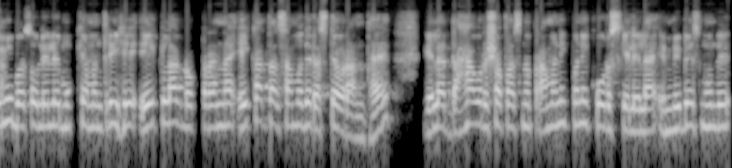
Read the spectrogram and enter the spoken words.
तुम्ही बसवलेले मुख्यमंत्री हे एक लाख डॉक्टरांना एका तासामध्ये रस्त्यावर आणतायत. गेल्या दहा वर्षापासून प्रामाणिकपणे कोर्स केलेला एमबीबीएसमध्ये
